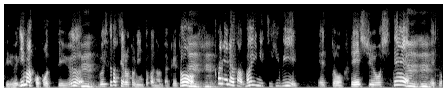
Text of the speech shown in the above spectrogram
ていう、今ここっていううん。物質がセロトニンとかなんだけど、うんうん。彼らが毎日日々、えっと、練習をして、うんうん。えっと、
